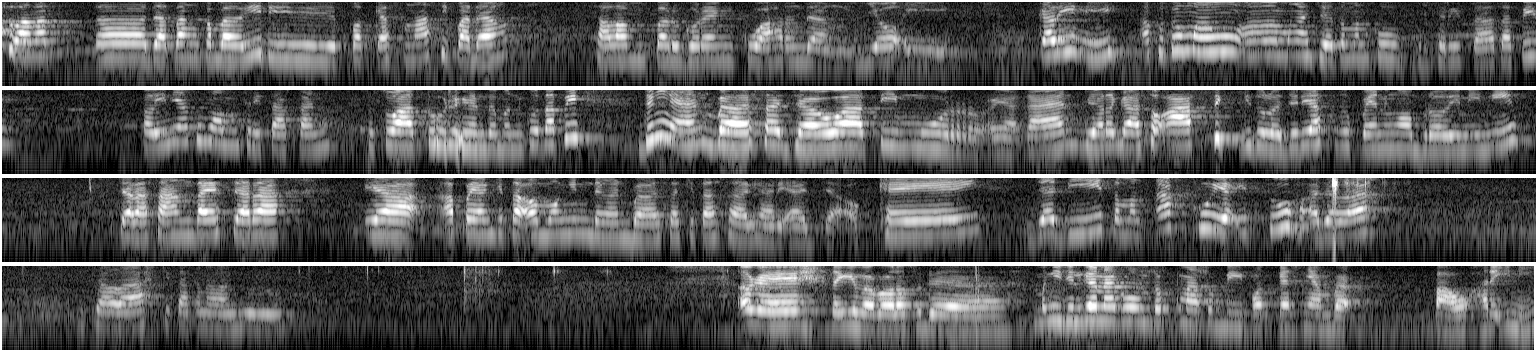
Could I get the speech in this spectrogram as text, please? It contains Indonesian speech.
selamat eh, datang kembali di podcast Nasi Padang. Salam paru goreng kuah rendang. Yoi. Kali ini aku tuh mau eh, mengajak temanku bercerita, tapi kali ini aku mau menceritakan sesuatu dengan temanku, tapi dengan bahasa Jawa Timur, ya kan? Biar gak so asik gitu loh. Jadi aku pengen ngobrolin ini secara santai, secara ya apa yang kita omongin dengan bahasa kita sehari-hari aja, oke? Jadi teman aku yaitu adalah misalnya kita kenalan dulu. Oke, thank you Mbak Paula sudah mengizinkan aku untuk masuk di podcastnya Mbak Pau hari ini.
